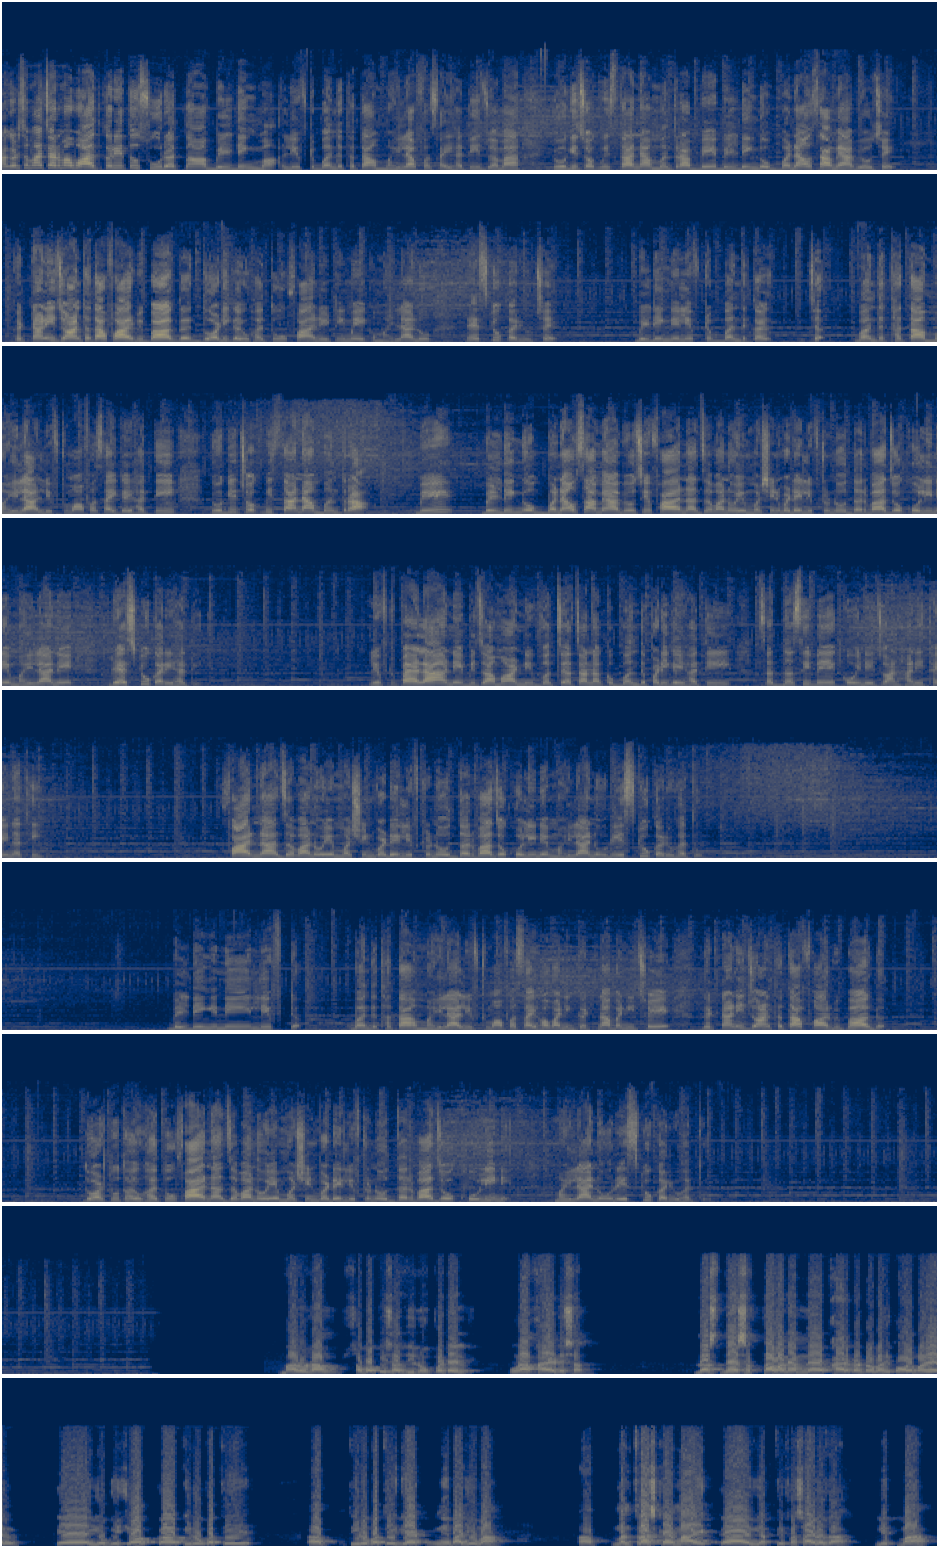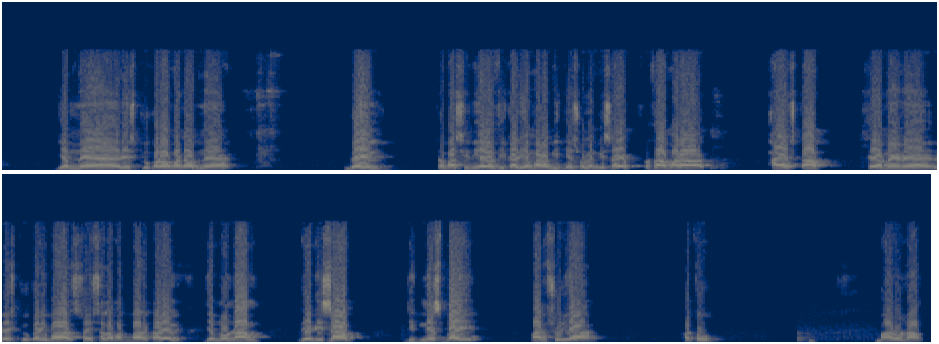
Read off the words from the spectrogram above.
આગળ સમાચારમાં વાત કરીએ તો સુરતના બિલ્ડિંગમાં લિફ્ટ બંધ થતા મહિલા ફસાઈ હતી, જેમાં યોગી ચોક વિસ્તારના મંત્રા બે બિલ્ડિંગનો બનાવ સામે આવ્યો છે. ઘટનાની જાણ થતાં ફાયર વિભાગ દોડી ગયું હતું. ફાયરની ટીમે એક મહિલાનું રેસ્ક્યુ કર્યું છે. બિલ્ડિંગની લિફ્ટ બંધ બંધ થતાં મહિલા લિફ્ટમાં ફસાઈ ગઈ હતી. યોગી ચોક વિસ્તારના મંત્રા બે બિલ્ડિંગનો બનાવ સામે આવ્યો છે. ફાયરના જવાનોએ મશીન વડે લિફ્ટનો દરવાજો ખોલીને મહિલાને રેસ્ક્યુ કરી હતી. લિફ્ટ પહેલા અને બીજા માળની વચ્ચે અચાનક બંધ પડી ગઈ હતી. સદનસીબે કોઈને જાનહાનિ થઈ નથી. ફાયરના જવાનોએ મશીન વડે લિફ્ટનો દરવાજો ખોલીને મહિલાનું રેસ્ક્યુ કર્યું હતું. બિલ્ડિંગની લિફ્ટ બંધ થતાં મહિલા લિફ્ટમાં ફસાઈ હોવાની ઘટના બની છે. ઘટનાની જાણ થતાં ફાયર વિભાગ દોડતું થયું હતું. ફાયરના જવાનોએ મશીન વડે લિફ્ટનો દરવાજો ખોલીને મહિલાનું રેસ્ક્યુ કર્યું હતું. મારું નામ sub officer Dinu Patel, Puna fire station. દસ ને સત્તાવને અમને ફાયર કંટ્રોલમાંથી કોલ મળેલ કે યોગી ચોક, તિરુપતિ તિરુપતિ ગેટની બાજુમાં અ, મંત્રા એક વ્યક્તિ ફસાયેલો હતા. લિફ્ટમાં જેમને રેસ્ક્યુ કરવા માટે અમને ગયેલ. તમારા સિનિયર અધિકારી અમારા બીકે સોલંકી સાહેબ તથા અમારા ફાયર સ્ટાફ છે અમે એને રેસ્ક્યુ કરી બહાર સહી સલામત બહાર કાઢેલ. જેમનું નામ દેદી સાહેબ જિજ્ઞેશભાઈ પાનસુરિયા હતું. મારું નામ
